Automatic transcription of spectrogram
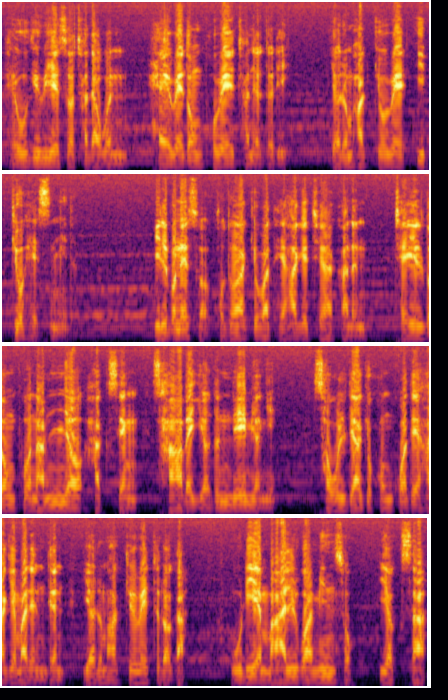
배우기 위해서 찾아온 해외 동포의 자녀들이 여름 학교에 입교했습니다. 일본에서 고등학교와 대학에 재학하는 제1동포 남녀 학생 484명이 서울대학교 공과대학에 마련된 여름 학교에 들어가 우리의 말과 민속, 역사,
